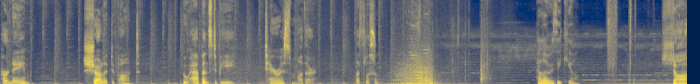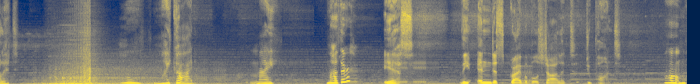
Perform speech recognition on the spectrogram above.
Her name? Charlotte DuPont, who happens to be Tara's mother. Let's listen. Hello, Ezekiel. Charlotte? Oh my god. My mother? Yes. The indescribable Charlotte DuPont. Um.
